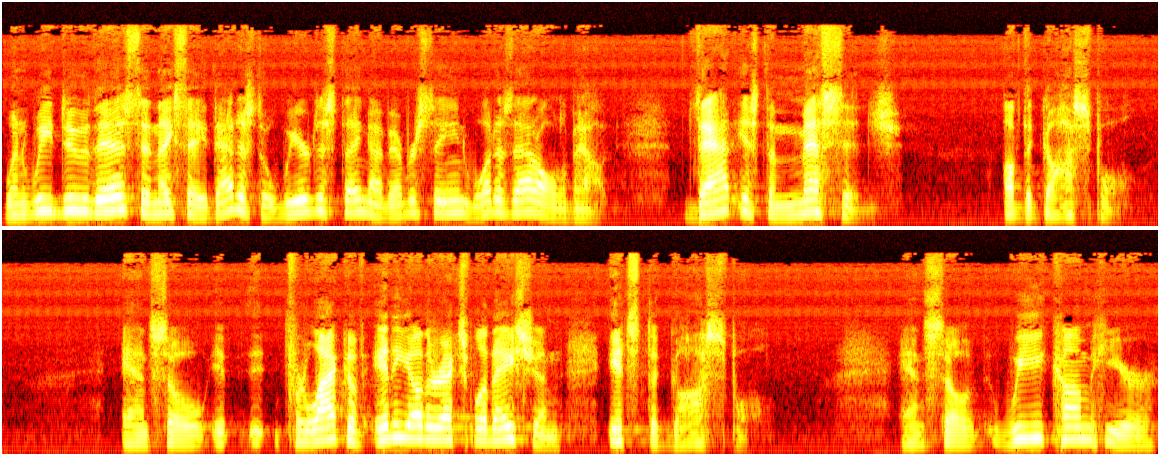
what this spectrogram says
When we do this and they say, that is the weirdest thing I've ever seen, what is that all about? That is the message of the gospel. And so, it, it, for lack of any other explanation, it's the gospel. And so we come here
